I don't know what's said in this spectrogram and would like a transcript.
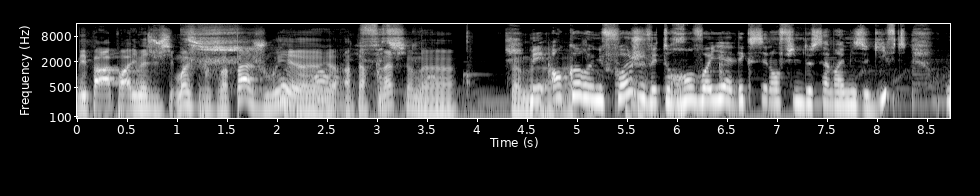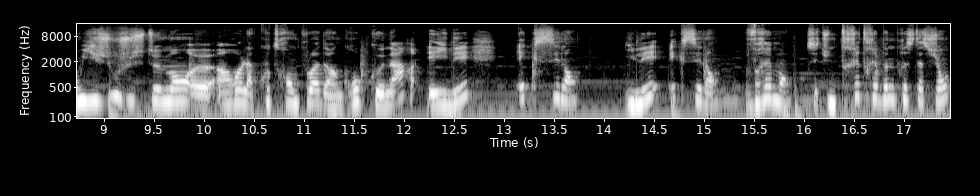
Mais par rapport à l'image du film, moi je ne vois pas jouer euh, Oh, un personnage comme. euh, comme, Mais euh, encore une fois, je vais te renvoyer à l'excellent film de Sam Raimi The Gift, où il joue justement euh, un rôle à contre-emploi d'un gros connard, et il est excellent. Il est excellent. Vraiment. C'est une très très bonne prestation.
